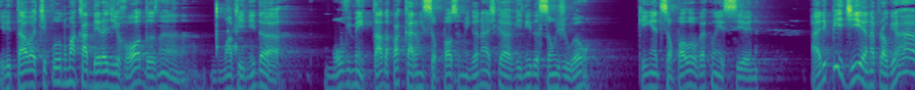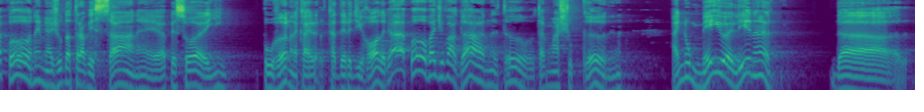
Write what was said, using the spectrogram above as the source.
Ele tava, tipo, numa cadeira de rodas, né? Numa avenida movimentada pra caramba em São Paulo, se não me engano, acho que é a Avenida São João. Quem é de São Paulo vai conhecer aí, né? Aí ele pedia, né, para alguém, ah, pô, né, me ajuda a atravessar, né? A pessoa empurrando na né, cadeira de roda, ele, ah, pô, vai devagar, né? Tô, tá me machucando, né? Aí no meio ali, né, da,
